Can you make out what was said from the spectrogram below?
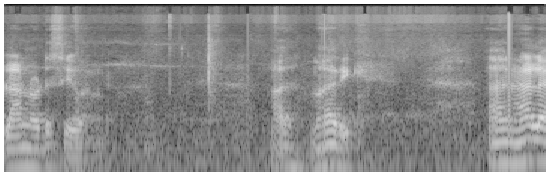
பிளானோடு செய்வாங்க. அது மாதிரி. அதனால்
